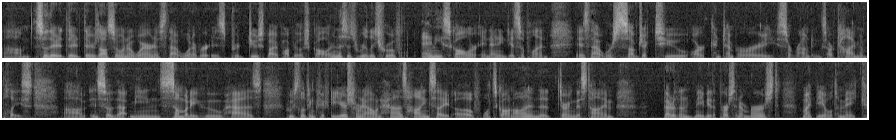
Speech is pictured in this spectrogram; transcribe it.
Um, so there, there, there's also an awareness that whatever is produced by a popular scholar, and this is really true of any scholar in any discipline, is that we're subject to our contemporary surroundings, our time and place. Um, and so that means somebody who has who's living 50 years from now and has hindsight of what's gone on in the during this time better than maybe the person immersed might be able to make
